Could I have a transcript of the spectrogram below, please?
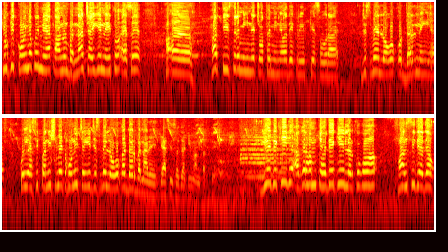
क्योंकि कोई ना कोई नया कानून बनना चाहिए नहीं तो ऐसे हर तीसरे महीने चौथे महीने बाद एक रेप केस हो रहा है जिसमें लोगों को डर नहीं है। कोई ऐसी पनिशमेंट होनी चाहिए जिसमें लोगों का डर बना रहे। कैसी सजा की मांग करते हैं? ये देखिए कि अगर हम कह दें कि लड़कों को फांसी दे दो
